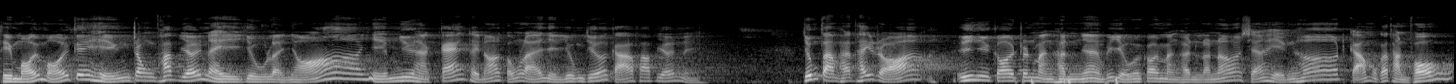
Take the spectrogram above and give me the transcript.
Thì mỗi mỗi cái hiện trong pháp giới này, dù là nhỏ, nhiệm như hạt cát, thì nó cũng là cái gì dung chứa cả pháp giới này. Chúng ta phải thấy rõ, y như coi trên màn hình nha. Ví dụ coi màn hình là nó sẽ hiện hết cả một cái thành phố.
